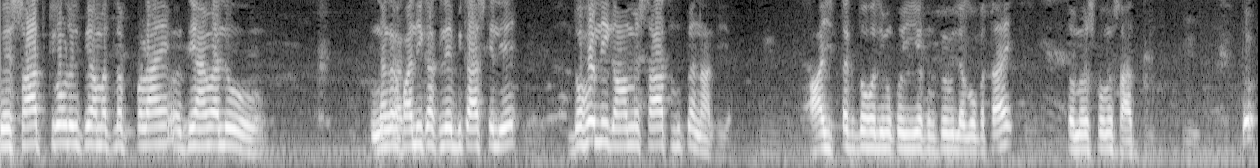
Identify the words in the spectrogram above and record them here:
सात करोड़ रुपया मतलब पढ़ाए दिया वालो नगर पालिका के लिए विकास के लिए दोहली गाँव में सात रुपया ना दिया। आज तक दोहली में कोई एक रुपये भी लगो बताए तो मैं उसको मैं साथ दूँ। तो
